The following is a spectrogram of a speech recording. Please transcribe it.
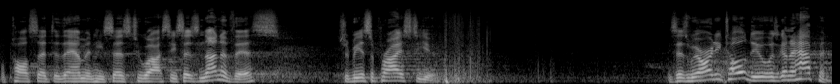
Well, Paul said to them, and he says to us, he says, None of this should be a surprise to you. He says, We already told you it was going to happen.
